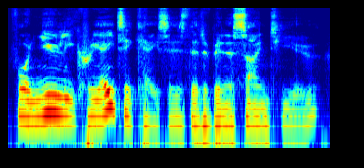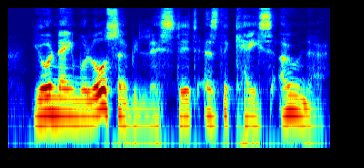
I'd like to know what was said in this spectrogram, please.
For newly created cases that have been assigned to you, your name will also be listed as the case owner.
